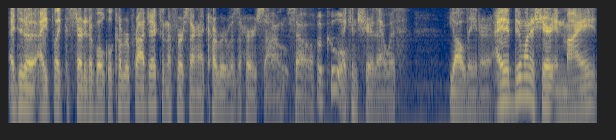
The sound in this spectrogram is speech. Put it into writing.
I did a I like started a vocal cover project, and the first song I covered was a her song. So Oh, cool. I can share that with y'all later. I didn't want to share it in my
